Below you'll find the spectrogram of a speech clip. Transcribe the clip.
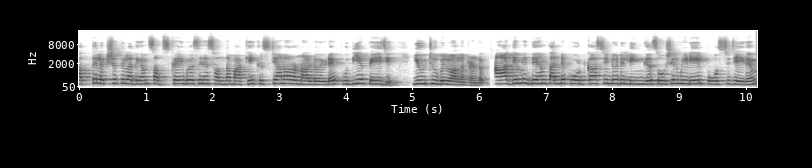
പത്ത് ലക്ഷത്തിലധികം സബ്സ്ക്രൈബേഴ്സിനെ സ്വന്തമാക്കി ക്രിസ്ത്യാനോ റൊണാൾഡോയുടെ പുതിയ പേജ് യൂട്യൂബിൽ വന്നിട്ടുണ്ട്. ആദ്യം ഇദ്ദേഹം തന്റെ പോഡ്കാസ്റ്റിന്റെ ഒരു ലിങ്ക് സോഷ്യൽ മീഡിയയിൽ പോസ്റ്റ് ചെയ്യുകയും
